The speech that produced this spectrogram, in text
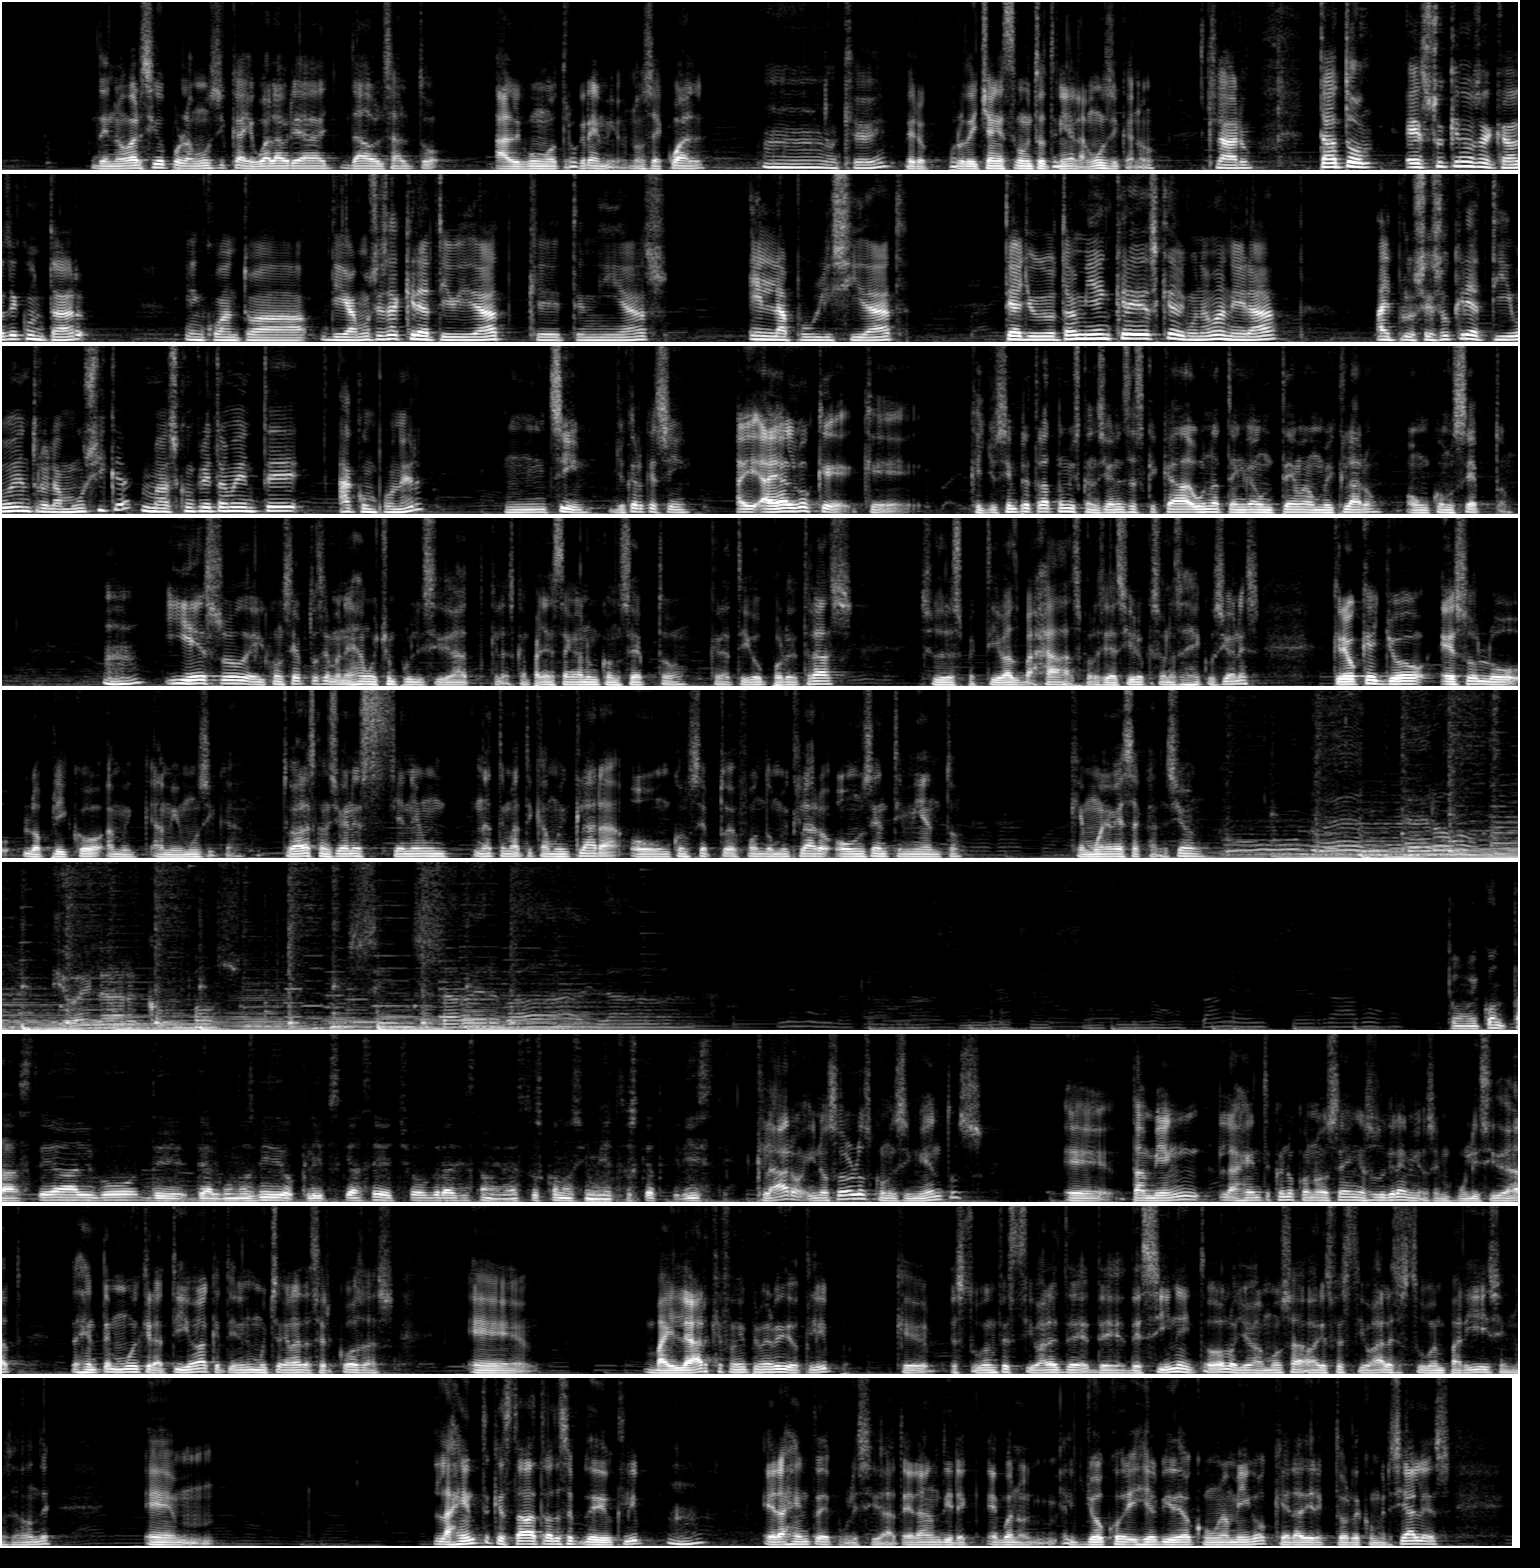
de no haber sido por la música, igual habría dado el salto a algún otro gremio, no sé cuál, Mm, ok, pero por dicha en este momento tenía la música, ¿no? claro. Tato, esto que nos acabas de contar en cuanto a, digamos, esa creatividad que tenías en la publicidad, ¿te ayudó también, crees que de alguna manera, al proceso creativo dentro de la música? Más concretamente, a componer. Mm, sí, yo creo que sí. Hay, hay algo que, que, que yo siempre trato en mis canciones, es que cada una tenga un tema muy claro o un concepto. Y eso del concepto se maneja mucho en publicidad, que las campañas tengan un concepto creativo por detrás, sus respectivas bajadas, por así decirlo, que son las ejecuciones. Creo que yo eso lo, lo aplico a mi, a mi música. Todas las canciones tienen un- una temática muy clara o un concepto de fondo muy claro o un sentimiento que mueve esa canción. Tú me contaste algo de, de algunos videoclips que has hecho gracias también a estos conocimientos que adquiriste. Claro, y no solo los conocimientos, eh, también la gente que uno conoce en esos gremios, en publicidad, es gente muy creativa que tienen muchas ganas de hacer cosas. Eh, Bailar, que fue mi primer videoclip, que estuvo en festivales de, de- de cine y todo, lo llevamos a varios festivales, estuvo en París y no sé dónde. Em, la gente que estaba atrás de ese videoclip Ujú. Era gente de publicidad. Eran direct eh, bueno, el, yo dirigí el video con un amigo que era director de comerciales.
